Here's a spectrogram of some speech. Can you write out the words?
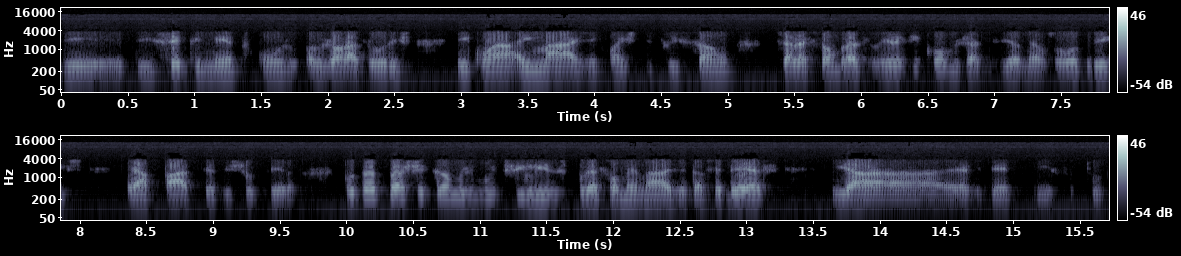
de, de sentimento com os, jogadores e com a imagem, com a instituição seleção brasileira, que, como já dizia Nelson Rodrigues, é a pátria de chuteira. Portanto, nós ficamos muito felizes por essa homenagem da CBF e a, é evidente que isso tudo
